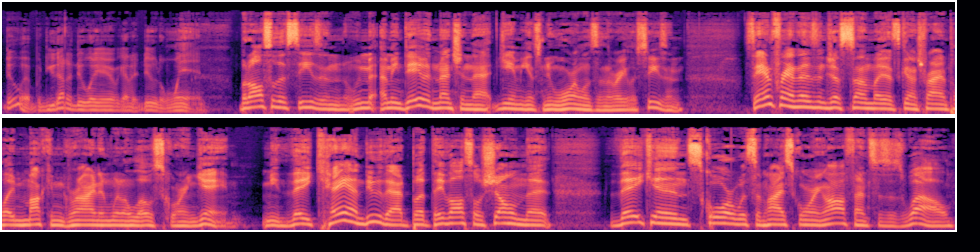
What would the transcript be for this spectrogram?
do it. But you got to do whatever you got to do to win. But also this season, we, I mean, David mentioned that game against New Orleans in the regular season. San Fran isn't just somebody that's going to try and play muck and grind and win a low scoring game. I mean, they can do that, but they've also shown that they can score with some high scoring offenses as well.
